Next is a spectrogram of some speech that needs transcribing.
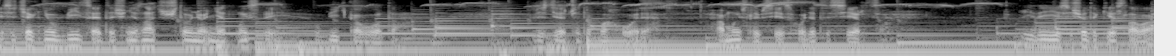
Если человек не убийца, это еще не значит, что у него нет мыслей убить кого-то или сделать что-то плохое. А мысли все исходят из сердца. И есть еще такие слова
